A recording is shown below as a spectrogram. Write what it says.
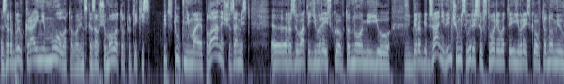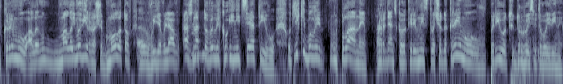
зробив крайні Молотова. Він сказав, що Молотов тут якісь підступні має плани, що замість е, розвивати єврейську автономію в Біробіджані, він чомусь вирішив створювати єврейську автономію в Криму. Але ну мало ймовірно, щоб Молотов е, виявляв аж надто велику ініціативу. От які були плани радянського керівництва щодо Криму в період Другої світової війни?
